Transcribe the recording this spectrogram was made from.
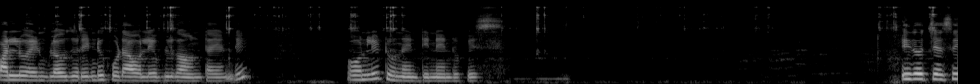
పళ్ళు అండ్ బ్లౌజ్ రెండు కూడా అవైలబుల్గా ఉంటాయండి. Only two ninety nine rupees ఇది వచ్చేసి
